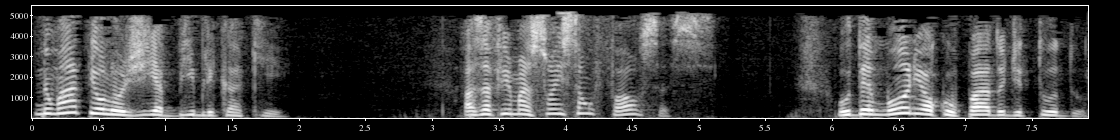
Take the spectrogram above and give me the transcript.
Não há teologia bíblica aqui. As afirmações são falsas. O demônio é o culpado de tudo.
